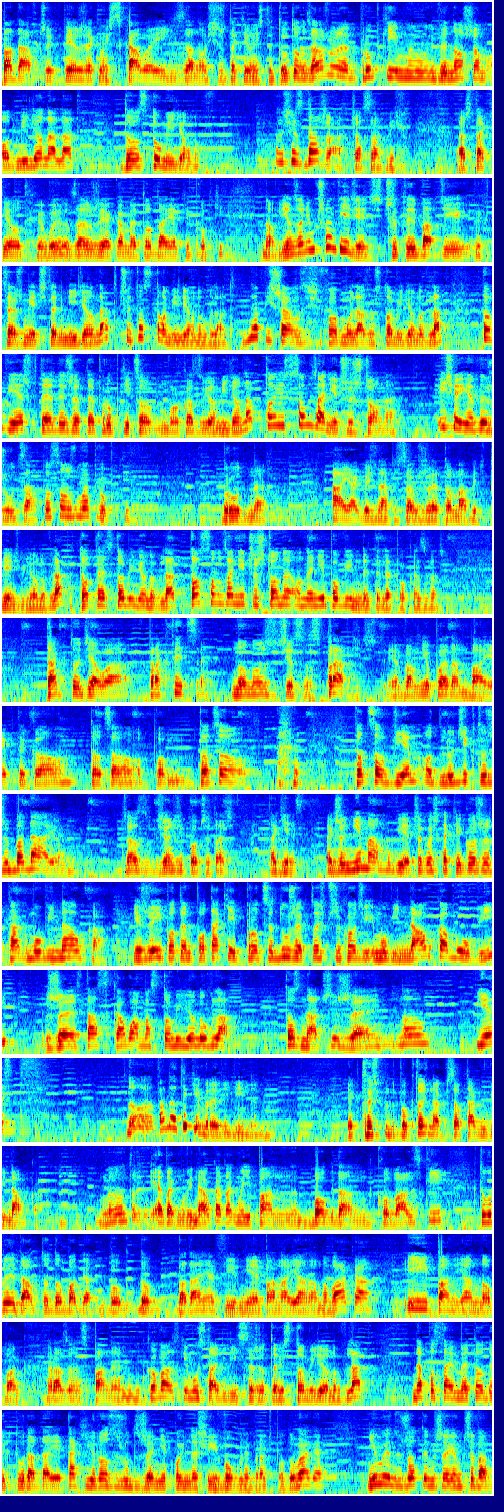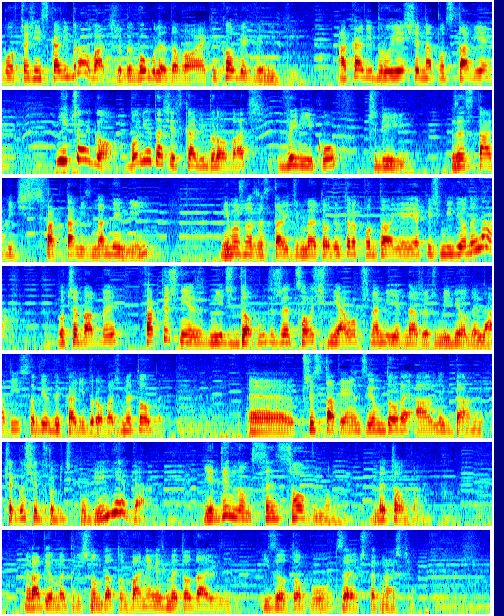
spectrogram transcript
badawczych, bierzesz jakąś skałę i zanosisz do takiego instytutu, załóżmy, że próbki wynoszą od miliona lat do 100 milionów. To się zdarza czasami aż takie odchyły, zależy jaka metoda, jakie próbki. No, więc oni muszą wiedzieć, czy ty bardziej chcesz mieć ten milion lat, czy to 100 milionów lat. Napiszesz w formularzu 100 milionów lat, to wiesz wtedy, że te próbki, co pokazują milion lat, to jest, są zanieczyszczone i się je wyrzuca. To są złe próbki, brudne. A jakbyś napisał, że to ma być 5 milionów lat, to te 100 milionów lat to są zanieczyszczone, one nie powinny tyle pokazywać. Tak to działa w praktyce. No możecie sobie sprawdzić. Ja wam nie opowiadam bajek, tylko to, co, to, co, to, co wiem od ludzi, którzy badają. Trzeba wziąć i poczytać. Tak jest. Także nie ma, mówię, czegoś takiego, że tak mówi nauka. Jeżeli potem po takiej procedurze ktoś przychodzi i mówi, nauka mówi, że ta skała ma 100 milionów lat, to znaczy, że no, jest no, fanatykiem religijnym. Jak ktoś, bo ktoś napisał, tak mówi nauka. No to nie tak mówi nauka, tak mówi pan Bogdan Kowalski, który dał to do, do, badania w firmie pana Jana Nowaka i pan Jan Nowak razem z panem Kowalskim ustalili sobie, że to jest 100 milionów lat. na podstawie metody, która daje taki rozrzut, że nie powinno się jej w ogóle brać pod uwagę. Nie mówiąc już o tym, że ją trzeba było wcześniej skalibrować, żeby w ogóle dawała jakiekolwiek wyniki. A kalibruje się na podstawie niczego, bo nie da się skalibrować wyników, czyli zestawić z faktami znanymi. Nie można zestawić metody, która podaje jakieś miliony lat bo trzeba by faktycznie mieć dowód, że coś miało przynajmniej jedna rzecz miliony lat i sobie wykalibrować metodę, e, przystawiając ją do realnych danych, czego się zrobić, mówię, nie da. Jedyną sensowną metodą radiometryczną datowania jest metoda izotopu C14,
